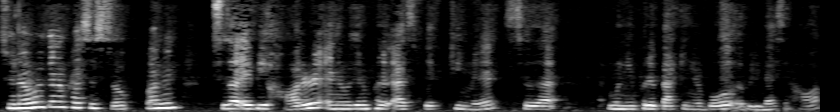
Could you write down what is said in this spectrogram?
So now we're gonna press the soap button so that it be hotter and then we're gonna put it as 15 minutes so that when you put it back in your bowl it'll be nice and hot.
